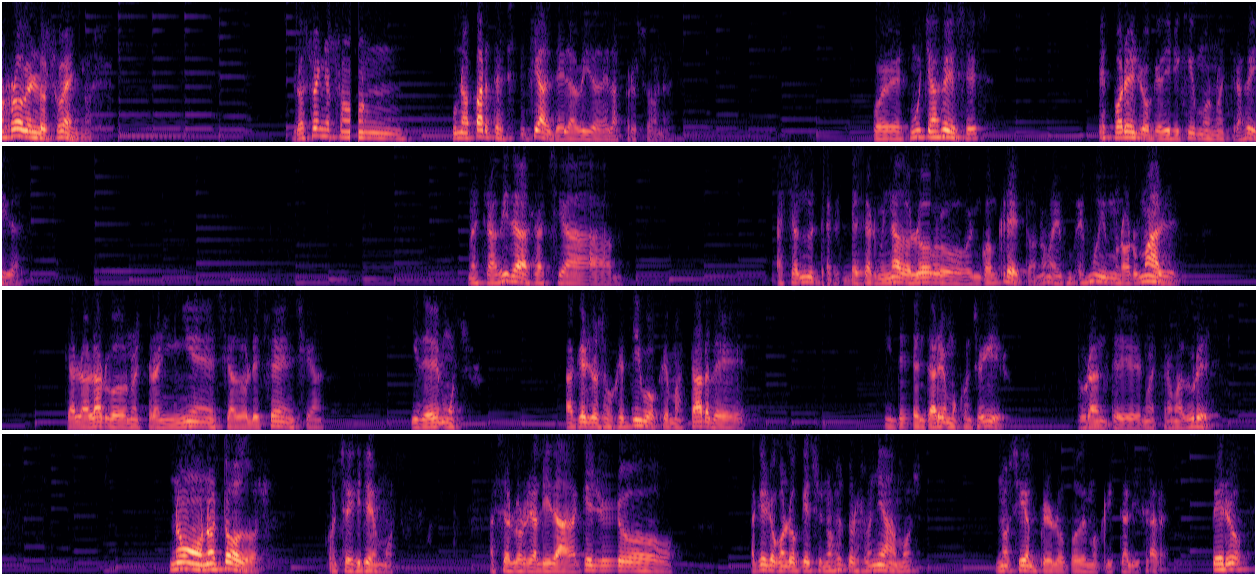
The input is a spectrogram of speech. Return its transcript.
nos roben los sueños. Los sueños son una parte esencial de la vida de las personas. Pues muchas veces es por ello que dirigimos nuestras vidas. Nuestras vidas hacia, hacia un determinado logro en concreto, ¿no? Es, es muy normal que a lo largo de nuestra niñez y adolescencia ideemos aquellos objetivos que más tarde intentaremos conseguir durante nuestra madurez. No, no todos conseguiremos hacerlo realidad. Aquello, aquello con lo que nosotros soñamos, no siempre lo podemos cristalizar, pero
